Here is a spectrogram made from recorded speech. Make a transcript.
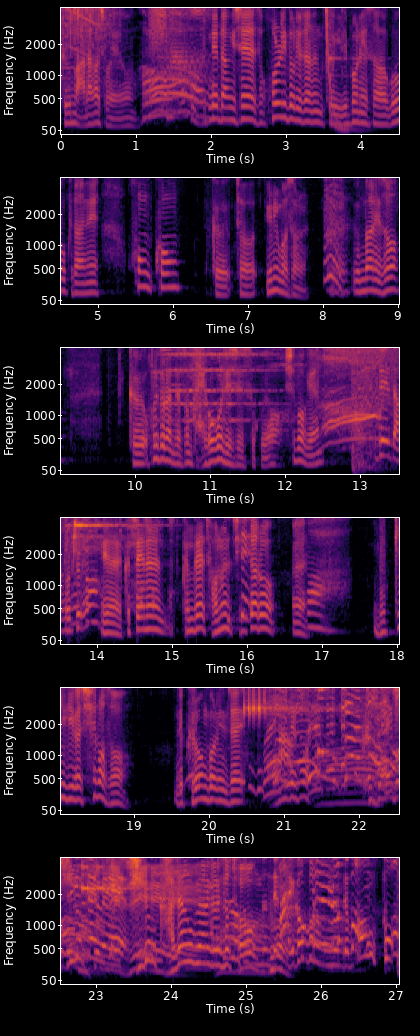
그 만화가 저예요. 그때 당시에 저 홀리돌이라는 그 일본 회사하고 그 다음에 홍콩 그 저 유니버설 음반에서 그 홀리돌한테 서 100억을 제시했었고요. 10억엔. 그때 당시에 예, 그때는 근데 저는 진짜로 예, 묶이기가 싫어서 이제 그런 걸 이제 어느 데서 지금 때 왜? 지금 가장 게 그래서 저 먹는데 그거 100억으로 먹는데 뻥꼭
